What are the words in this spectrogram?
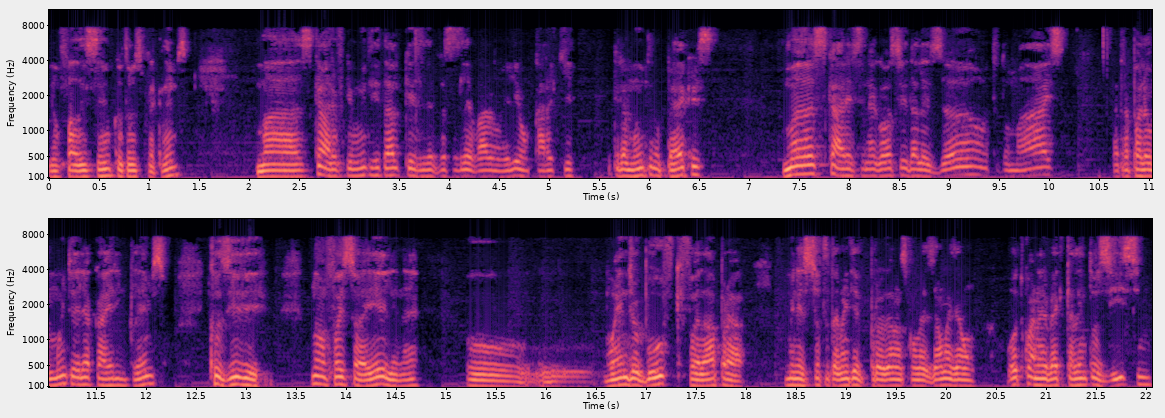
Eu falei sempre que eu trouxe pra Clemson. Mas, cara, eu fiquei muito irritado porque vocês levaram ele, é um cara que eu queria muito no Packers. Mas, cara, esse negócio aí da lesão e tudo mais atrapalhou muito ele a carreira em Clemson. Inclusive, não foi só ele, né? O, o, Andrew Booth, que foi lá pra Minnesota, também teve problemas com lesão, mas é um outro cornerback talentosíssimo.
